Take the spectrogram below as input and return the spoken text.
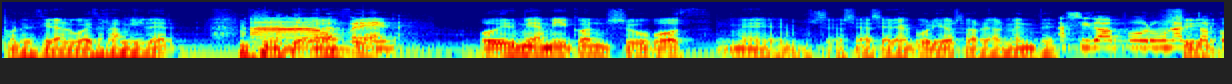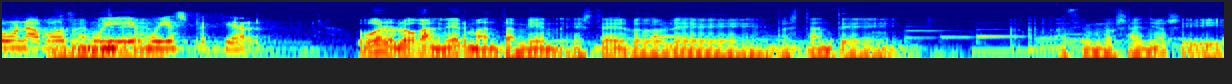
por decir algo, Ezra Miller, me haría Ah, gracia oírme a mí con su voz. Me, o sea, sería curioso realmente. Ha sido a por un Sí, actor con una voz Ezra muy, Miller. muy especial. Bueno, Logan Lerman también, este lo doblé bastante hace unos años y,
